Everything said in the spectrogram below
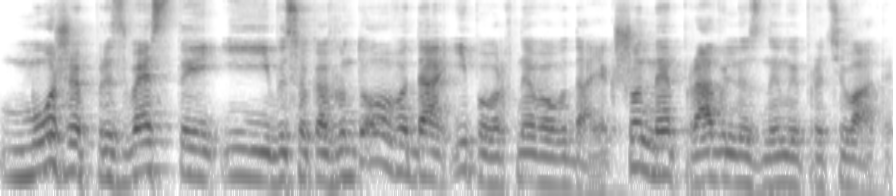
може призвести і висока ґрунтова вода, і поверхнева вода, якщо неправильно з ними працювати.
